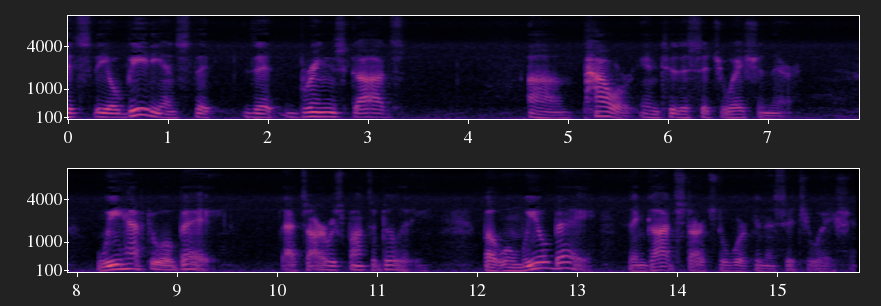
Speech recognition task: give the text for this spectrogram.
It's the obedience that that brings God's um, power into the situation there. We have to obey. That's our responsibility. But when we obey, then God starts to work in the situation.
